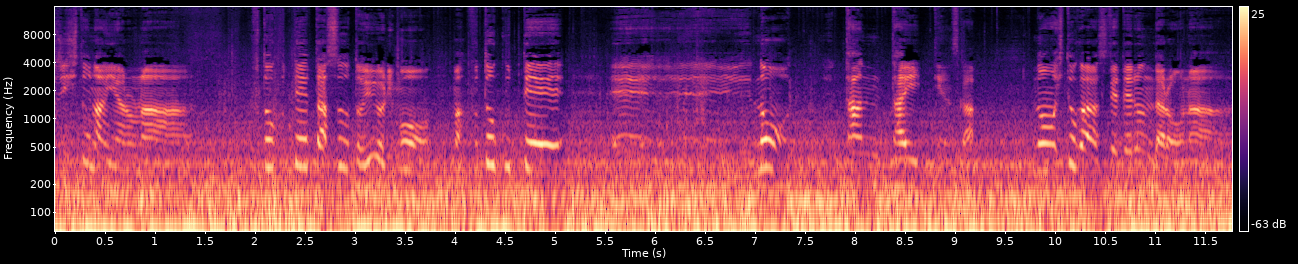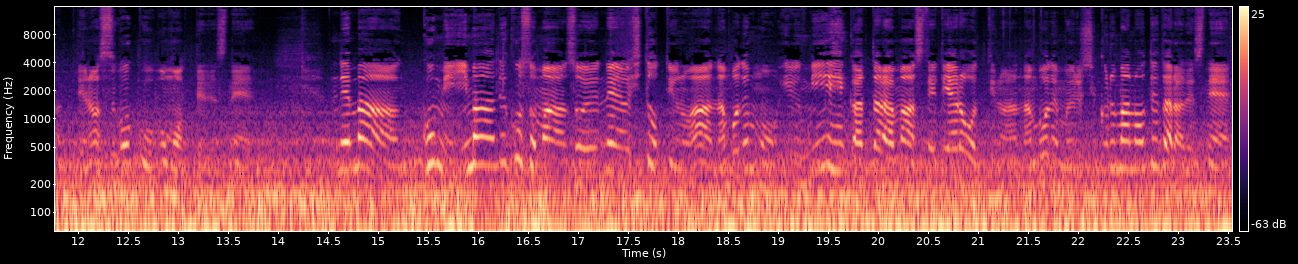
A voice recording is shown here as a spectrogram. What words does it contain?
じ人なんやろな、不特定多数というよりも、まあ、不特定、えー、の単体っていうんですか、の人が捨ててるんだろうな。っていうのはすごく思ってですね。で、まあ、ゴミ、今でこそ、まあ、そういうね、人っていうのは、なんぼでもいる、見えへんかったら、まあ、捨ててやろうっていうのは、なんぼでもいるし、車乗ってたらですね、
